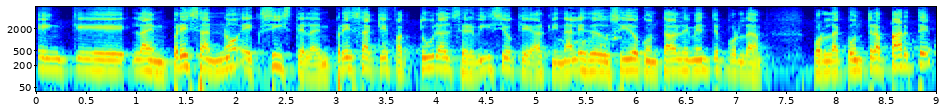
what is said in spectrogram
en que la empresa no existe, la empresa que factura el servicio que al final es deducido contablemente por la, por la contraparte,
